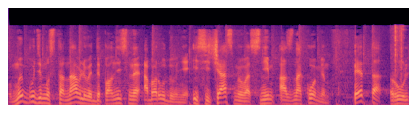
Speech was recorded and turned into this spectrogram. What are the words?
Мы будем устанавливать дополнительное оборудование. И сейчас мы вас с ним ознакомим. Это руль,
